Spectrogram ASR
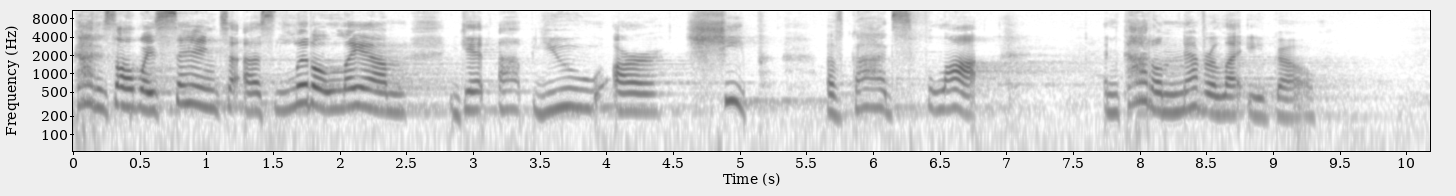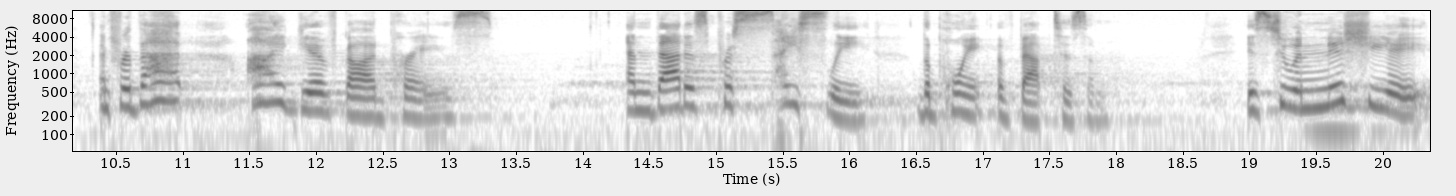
God is always saying to us, Little lamb, get up. You are sheep of God's flock, and God will never let you go. And for that, I give God praise. And that is precisely the point of baptism is to initiate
